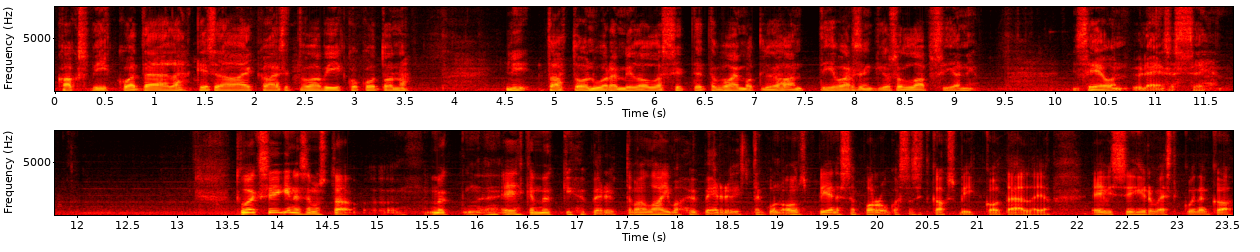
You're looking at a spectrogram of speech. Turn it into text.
kaksi viikkoa täällä kesäaikaa ja sitten vaan viikko kotona, niin tahtoo nuoremmilla olla sitten, että vaimot lyö hanttiin, varsinkin jos on lapsia, niin se on yleensä se. Tuleeko ikinä semmoista, mök, ei ehkä mökkihyperyyttä, vaan laivahyperyyttä, kun on pienessä porukassa sitten kaksi viikkoa täällä ja ei vissiin hirveästi kuitenkaan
